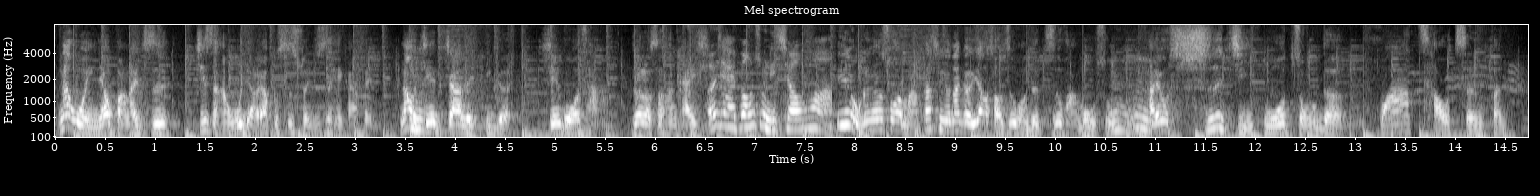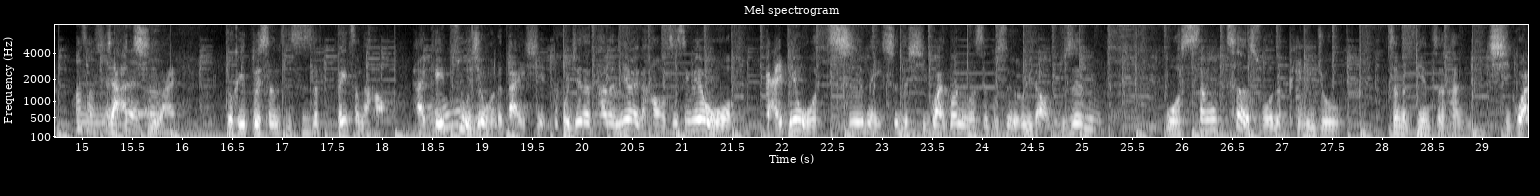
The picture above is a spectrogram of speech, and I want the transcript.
那我饮料本来就是其实很无聊，要不是水就是黑咖啡。那我今天加了一个鲜果茶，对我来说很开心而。且还帮助你消化。因为我刚刚说了嘛，它是有那个药草之王的芝华木素，还有十几多种的花草成分，花草成分加起来就可以对身体其实非常的好，还可以促进我的代谢。我觉得它的另外一个好处是因为我改变我吃美式的习惯，不知道你们是不是有遇到的，就是我上厕所的频率就真的变得很奇怪，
